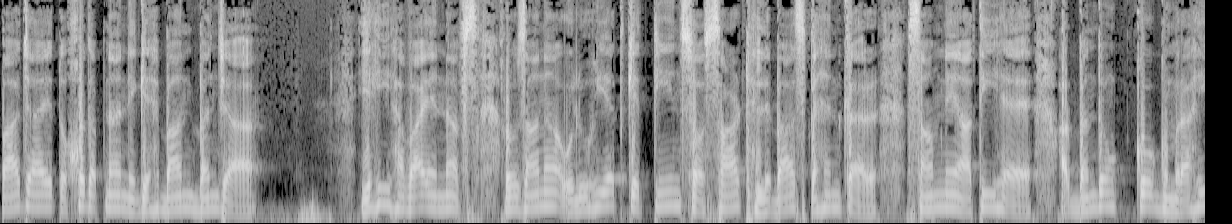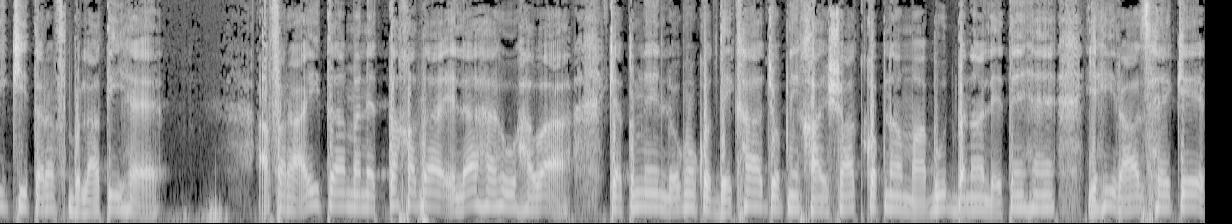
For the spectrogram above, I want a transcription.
پا جائے تو خود اپنا نگہبان بن جا۔ یہی ہوائے نفس، روزانہ الوحیت کے تین سو ساٹھ لباس پہن کر سامنے آتی ہے اور بندوں کو گمراہی کی طرف بلاتی ہے۔ افرائیت من اتخذ الہ ہوا؟ کیا تم نے ان لوگوں کو دیکھا جو اپنی خواہشات کو اپنا معبود بنا لیتے ہیں؟ یہی راز ہے کہ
